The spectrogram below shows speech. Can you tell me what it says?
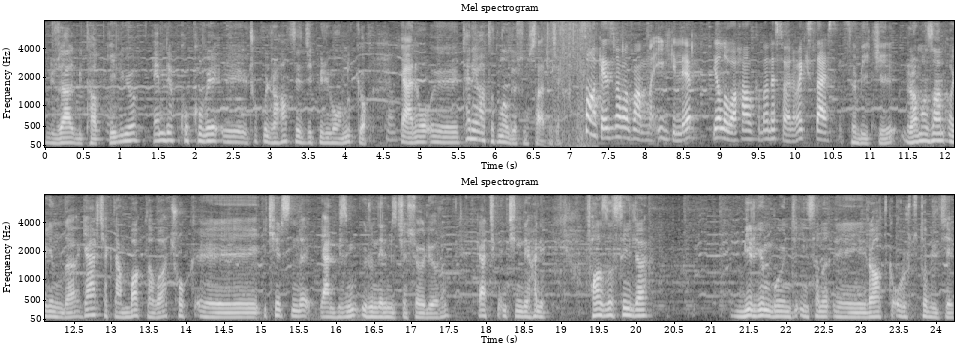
güzel bir tat geliyor hem de koku ve e, çok böyle rahatsız edecek bir yoğunluk yok. Yani o e, tereyağı tadını alıyorsun sadece. Son kez Ramazan'la ilgili Yalova halkına ne söylemek istersiniz? Tabii ki Ramazan ayında gerçekten baklava çok e, içerisinde yani bizim ürünlerimiz için söylüyorum. Gerçekten içinde hani fazlasıyla bir gün boyunca insanı e, rahatlıkla oruç tutabilecek,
